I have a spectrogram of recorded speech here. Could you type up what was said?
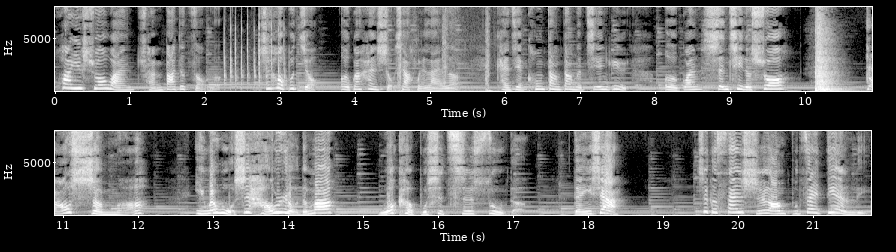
话一说完，船八就走了。之后不久，二官和手下回来了，看见空荡荡的监狱，二官生气地说：“搞什么？”以为我是好惹的吗？我可不是吃素的。等一下，这个三十郎不在店里，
